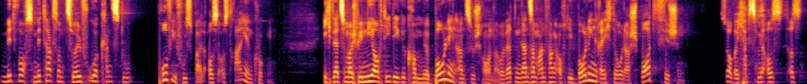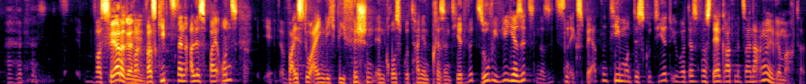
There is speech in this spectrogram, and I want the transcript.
mittwochs mittags um 12 Uhr kannst du Profifußball aus Australien gucken. Ich wäre zum Beispiel nie auf die Idee gekommen, mir Bowling anzuschauen, aber wir hatten ganz am Anfang auch die Bowlingrechte oder Sportfischen. So, aber ich habe es mir aus, aus was, Pferderennen. was, gibt's denn alles bei uns? Weißt du eigentlich, wie Fischen in Großbritannien präsentiert wird? So wie wir hier sitzen, da sitzt ein Expertenteam und diskutiert über das, was der gerade mit seiner Angel gemacht hat.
